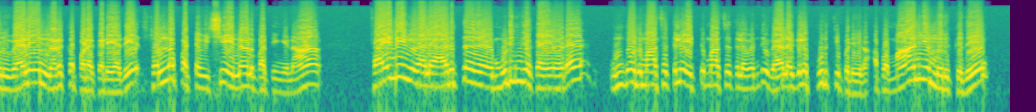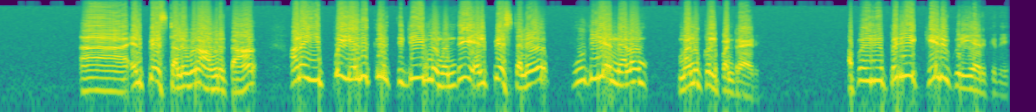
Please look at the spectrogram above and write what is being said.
ஒரு வேலையும் நடக்கப்பட கிடையாது. சொல்லப்பட்ட விஷயம் என்னன்னு பாத்தீங்கன்னா ஃபைனல் வேலை அடுத்த முடிஞ்ச கையோட ஒன்பது மாசத்துல எட்டு மாசத்துல வந்து வேலைகளை பூர்த்தி படிக்கணும் அப்போ மானியம் இருக்குது. எல்பிஎஸ் தலைவரும் அவரு தான் ஆனா இப்போ எதுக்கு திடீர்னு வந்து எல்பிஎஸ் தலைவர் புதிய நிலம் மனுக்கள் பண்றாரு. அப்ப இது பெரிய கேள்விக்குறியா இருக்குது.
